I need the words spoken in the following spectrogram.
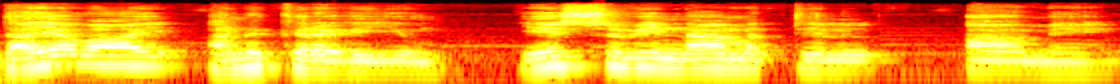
தயவாய் அணுக்கிறகையும் இயேசுவின் நாமத்தில் ஆமேன்.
